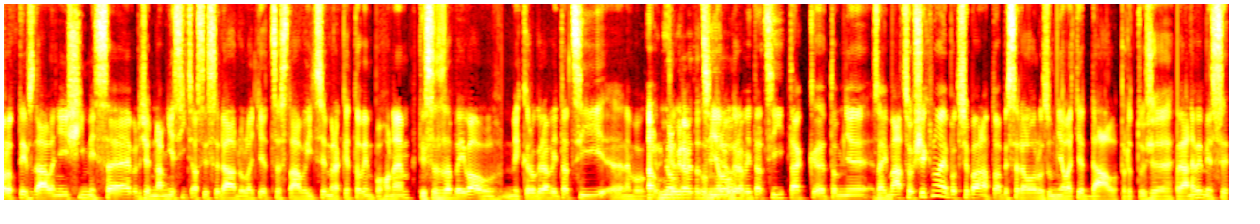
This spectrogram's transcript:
pro ty vzdálenější mise, protože na měsíc asi se dá doletět se stávajícím raketovým pohonem, ty se zabýval mikrogravitací eh, nebo A umělou gravitací, umělou no. gravitací, tak eh, to mě zajímá, co všechno je potřeba na to, aby se dalo rozumně letět dál, protože já nevím, jestli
